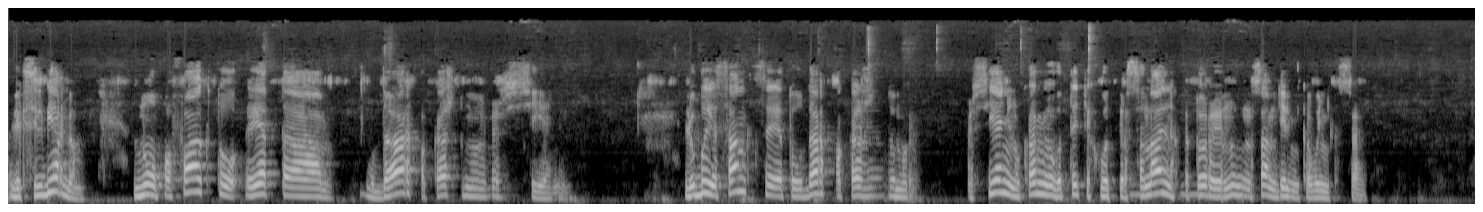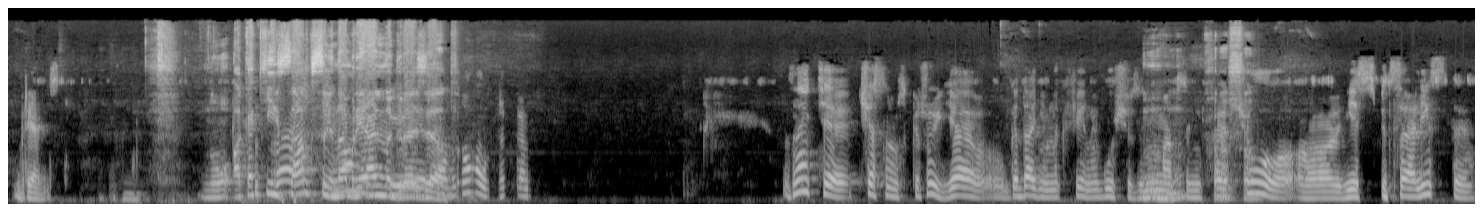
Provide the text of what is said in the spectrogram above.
Вексельбергом, но по факту это удар по каждому россиянину. Любые санкции – это удар по каждому россиянину, кроме вот этих вот персональных, которые ну, на самом деле никого не касаются в реальности. Ну, а какие санкции нам реально грозят? Знаете, честно вам скажу, я гаданием на кофейной гуще заниматься угу, не хорошо. хочу. А, есть специалисты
